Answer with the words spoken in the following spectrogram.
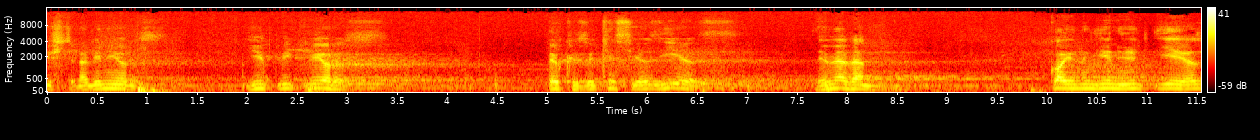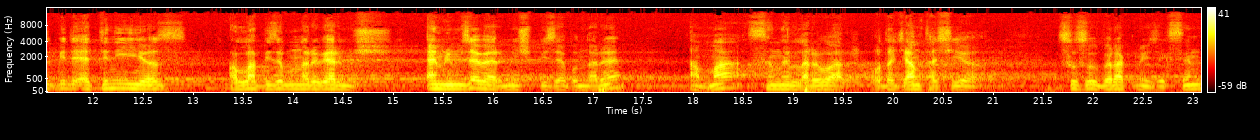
Üstüne biniyoruz. Yük yüklüyoruz. Öküzü kesiyoruz, yiyoruz. Değil mi efendim? Koyunun yününü yiyoruz, bir de etini yiyoruz. Allah bize bunları vermiş. Emrimize vermiş bize bunları. Ama sınırları var. O da can taşıyor. Susuz bırakmayacaksın.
